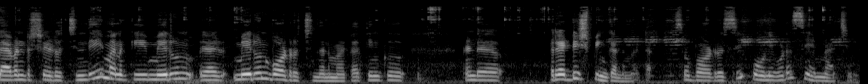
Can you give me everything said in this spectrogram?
లావెండర్ షేడ్ వచ్చింది. మనకి మెరూన్ మెరూన్ బార్డర్ వచ్చింది అనమాట థింక్ అండ్ రెడ్డిష్ పింక్ అనమాట. సో బార్డర్ వచ్చి పోనీ కూడా సేమ్ మ్యాచింగ్.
